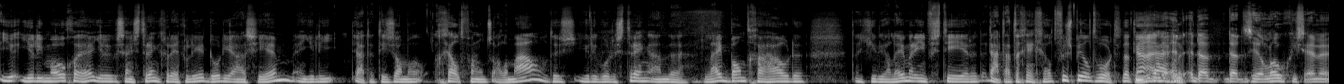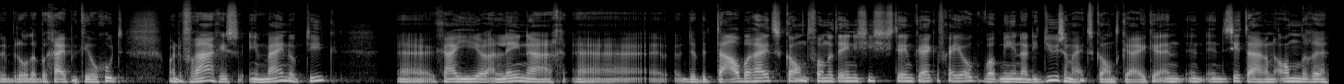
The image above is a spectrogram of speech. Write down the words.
jullie mogen, hè, jullie zijn streng gereguleerd door die ACM. En jullie, ja, dat is allemaal geld van ons allemaal. Dus jullie worden streng aan de leiband gehouden. Dat jullie alleen maar investeren. Nou, dat er geen geld verspild wordt. Dat is Ja, en, eigenlijk. en dat, dat is heel logisch. Hè? Ik bedoel, dat begrijp ik heel goed. Maar de vraag is, in mijn optiek... eh, ga je hier alleen naar eh, de betaalbaarheidskant van het energiesysteem kijken... of ga je ook wat meer naar die duurzaamheidskant kijken? En, en, en zit daar een andere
